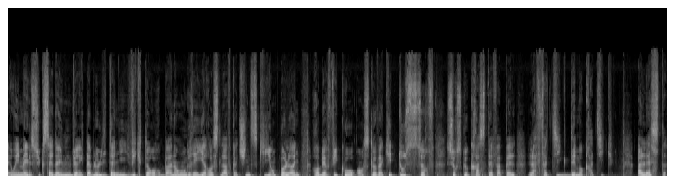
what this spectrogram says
Et eh oui, mais il succède à une véritable litanie. Viktor Orban en Hongrie, Jaroslav Kaczynski en Pologne, Robert Fico en Slovaquie, tous surfent sur ce que Krastev appelle la fatigue démocratique. À l'Est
